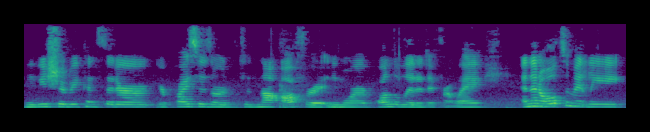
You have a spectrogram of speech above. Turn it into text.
maybe you should reconsider your prices or to not offer it anymore, bundle it a different way. And then ultimately,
